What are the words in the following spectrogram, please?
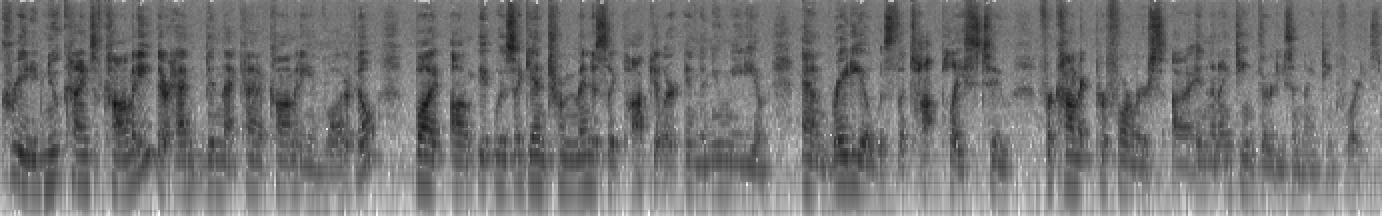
created new kinds of comedy. There hadn't been that kind of comedy in vaudeville, but um, it was again tremendously popular in the new medium, and radio was the top place to for comic performers uh, in the 1930s and 1940s.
